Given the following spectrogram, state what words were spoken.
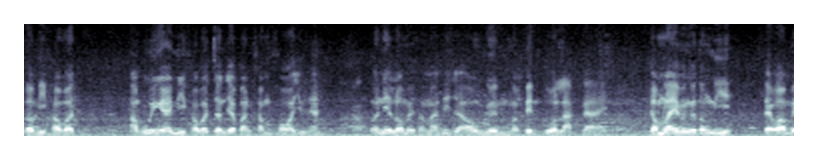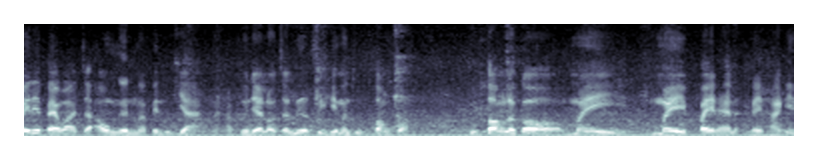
เรามีคำว่าเอาพูดง่ายๆมีคำว่าจรรยาบรรณค้ำคออยู่นะเพราะเนี่ยเราไม่สามารถที่จะเอาเงินมาเป็นตัวหลักได้ กำไรมันก็ต้องมี แต่ว่าไม่ได้แปลว่าจะเอาเงินมาเป็นทุกอย่างนะครับส่วนใหญ่เราจะเลือกสิ่งที่มันถูกต้องก่อน ถูกต้องแล้วก็ไม่ไม่ไปในในทางที่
